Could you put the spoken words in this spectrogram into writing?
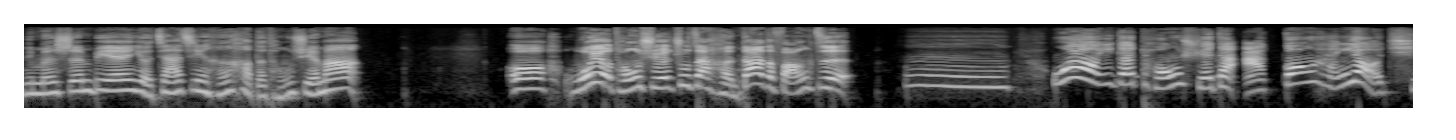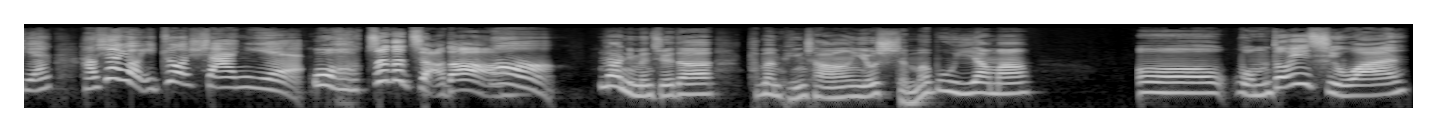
你们身边有家境很好的同学吗？哦，我有同学住在很大的房子。嗯，我有一个同学的阿公很有钱，好像有一座山耶。哇，真的假的？嗯。那你们觉得他们平常有什么不一样吗？哦、呃，我们都一起玩。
